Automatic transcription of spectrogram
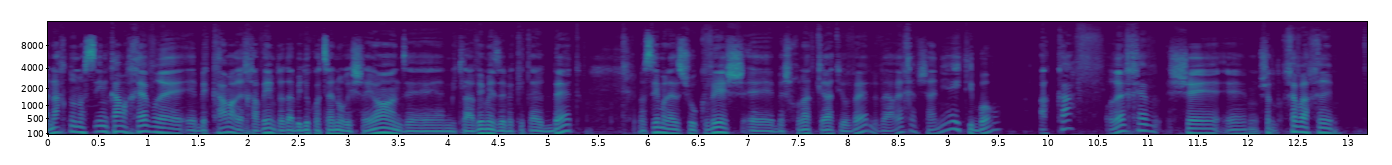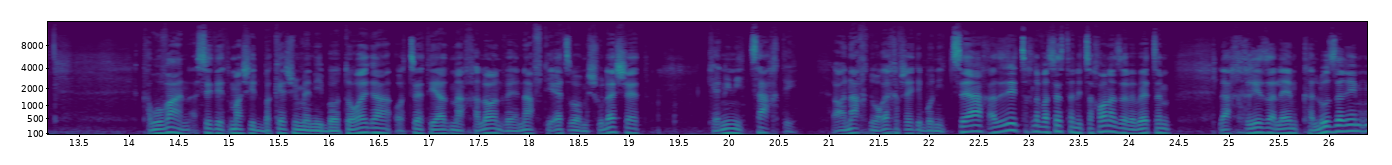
אנחנו נוסעים כמה חבר'ה אה, בכמה רכבים, אתה יודע, בדיוק הוצאנו רישיון, זה, מתלהבים מזה בכיתה י"ב, נוסעים על איזשהו כביש אה, בשכונת קריית יובל, והרכב שאני הייתי בו, עקף רכב ש... אה, של חבר'ה אחרים. כמובן, עשיתי את מה שהתבקש ממני באותו רגע, הוצאתי יד מהחלון והנפתי אצבע משולשת, כי אני ניצחתי. אנחנו, הרכב שהייתי בו ניצח, אז הייתי צריך לבסס את הניצחון הזה ובעצם להכריז עליהם כלוזרים.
